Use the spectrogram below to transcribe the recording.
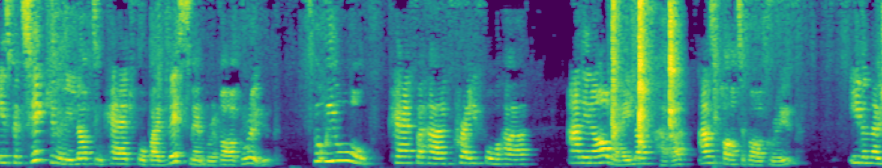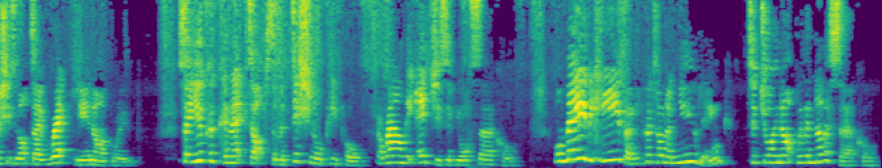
is particularly loved and cared for by this member of our group, but we all care for her, pray for her, and in our way love her as part of our group, even though she's not directly in our group. So you could connect up some additional people around the edges of your circle, or maybe even put on a new link to join up with another circle,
